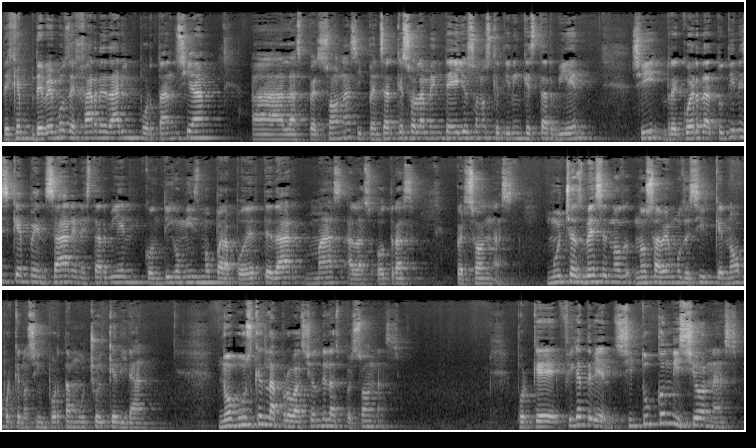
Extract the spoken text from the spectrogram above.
debemos dejar de dar importancia a las personas y pensar que solamente ellos son los que tienen que estar bien. Sí, recuerda, tú tienes que pensar en estar bien contigo mismo para poderte dar más a las otras personas. Muchas veces no, no sabemos decir que no porque nos importa mucho el que dirán. No busques la aprobación de las personas. Porque fíjate bien, si tú condicionas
